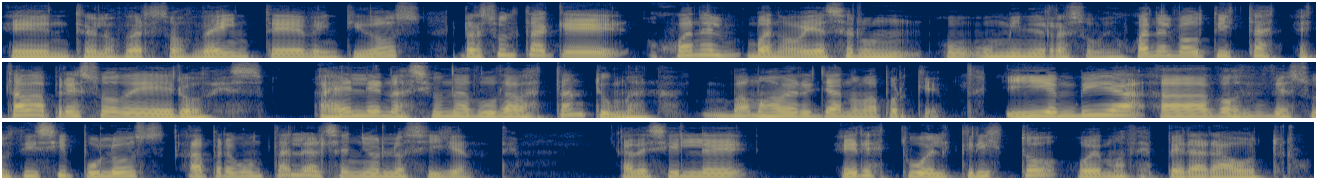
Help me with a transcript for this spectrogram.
entre los versos 20, 22, resulta que Juan el, bueno, voy a hacer un, un mini resumen. Juan el Bautista estaba preso de Herodes. A él le nació una duda bastante humana. Vamos a ver ya nomás por qué. Y envía a dos de sus discípulos a preguntarle al Señor lo siguiente. A decirle, ¿Eres tú el Cristo o hemos de esperar a otro?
